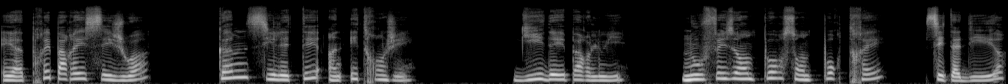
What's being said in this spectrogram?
et à préparer ses joies comme s'il était un étranger. Guidé par lui, nous faisons pour son portrait, c'est-à-dire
